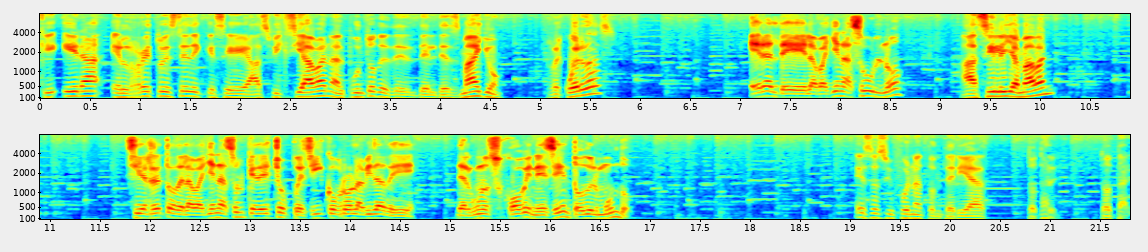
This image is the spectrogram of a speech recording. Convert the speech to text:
que era el reto este de que se asfixiaban al punto de- de- del desmayo. ¿Recuerdas? Era el de la ballena azul, ¿no? ¿Así le llamaban? Sí, el reto de la ballena azul, que de hecho, pues sí cobró la vida de, de algunos jóvenes ¿eh? en todo el mundo. Eso sí fue una tontería total, total.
